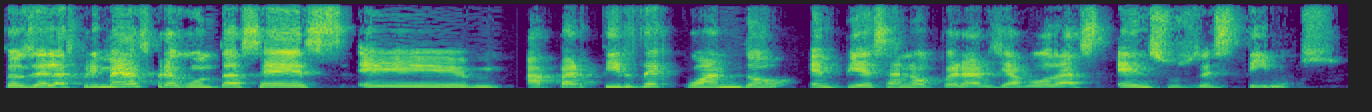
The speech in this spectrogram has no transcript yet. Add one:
Entonces, las primeras preguntas es, eh, ¿a partir de cuándo empiezan a operar ya bodas en sus destinos?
